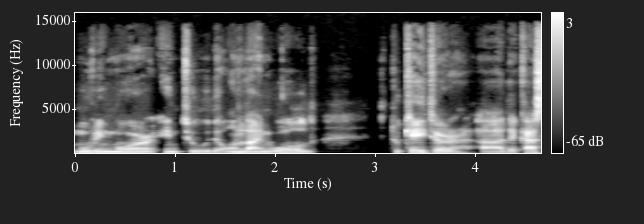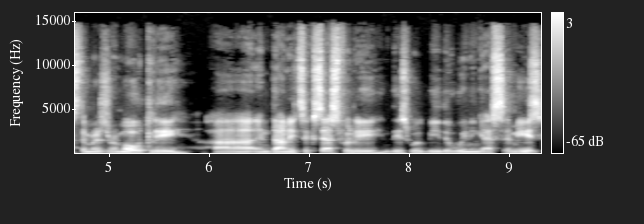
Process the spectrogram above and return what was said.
moving more into the online world to cater uh, the customers remotely uh, and done it successfully, this will be the winning SMEs.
